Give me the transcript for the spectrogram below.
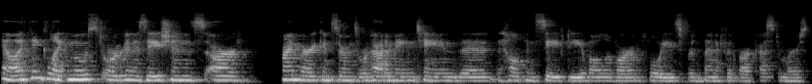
Yeah, I think like most organizations, our primary concerns were how to maintain the, the health and safety of all of our employees for the benefit of our customers.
